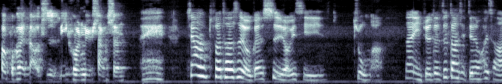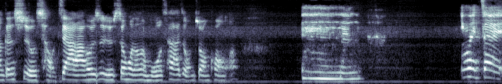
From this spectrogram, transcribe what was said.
会不会导致离婚率上升？哎，这样特特是有跟室友一起住吗？那你觉得这段时间会常常跟室友吵架啦，或者是生活当中摩擦这种状况吗？嗯，因为在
